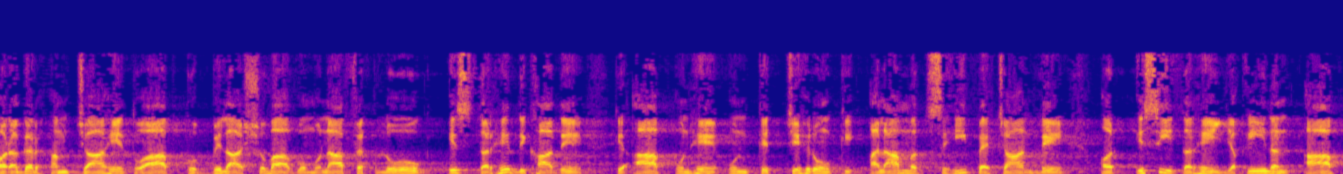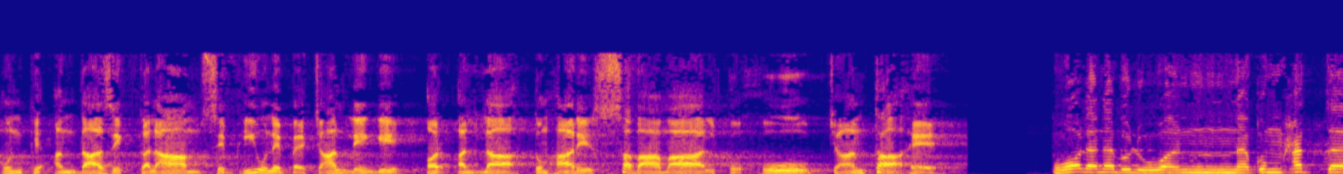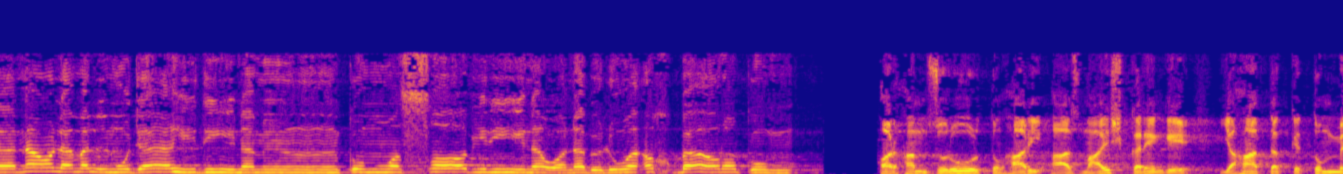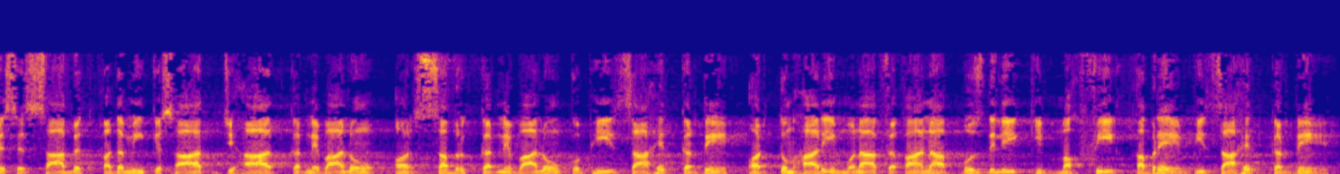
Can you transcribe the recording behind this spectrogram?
اور اگر ہم چاہیں تو آپ کو بلا شبہ وہ منافق لوگ اس طرح دکھا دیں کہ آپ انہیں ان کے چہروں کی علامت سے ہی پہچان لیں اور اسی طرح یقیناً آپ ان کے انداز کلام سے بھی انہیں پہچان لیں گے اور اللہ تمہارے سب اعمال کو خوب جانتا ہے۔ وَلَنَبْلُوَنَّكُمْ حَتَّى نَعْلَمَ الْمُجَاهِدِينَ مِنْكُمْ وَالصَّابِرِينَ وَنَبْلُوَ أَخْبَارَكُمْ. اور ہم ضرور تمہاری آزمائش کریں گے یہاں تک کہ تم میں سے ثابت قدمی کے ساتھ جہاد کرنے والوں اور صبر کرنے والوں کو بھی ظاہر کر دیں اور تمہاری منافقانہ بزدلی کی مخفی خبریں بھی ظاہر کر دیں۔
